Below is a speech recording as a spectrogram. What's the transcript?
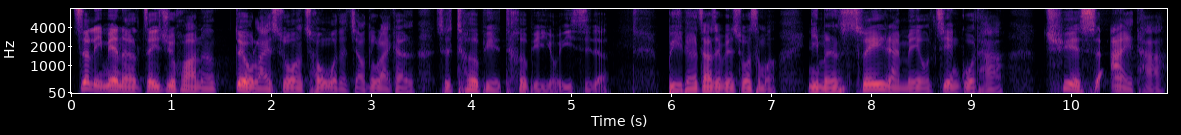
这里面呢，这一句话呢，对我来说，从我的角度来看，是特别特别有意思的。彼得在这边说什么？你们虽然没有见过他，却是爱他。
